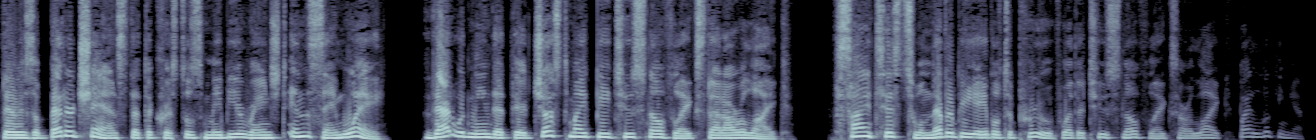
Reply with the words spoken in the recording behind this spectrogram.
there is a better chance that the crystals may be arranged in the same way. That would mean that there just might be two snowflakes that are alike. Scientists will never be able to prove whether two snowflakes are alike by looking at them.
